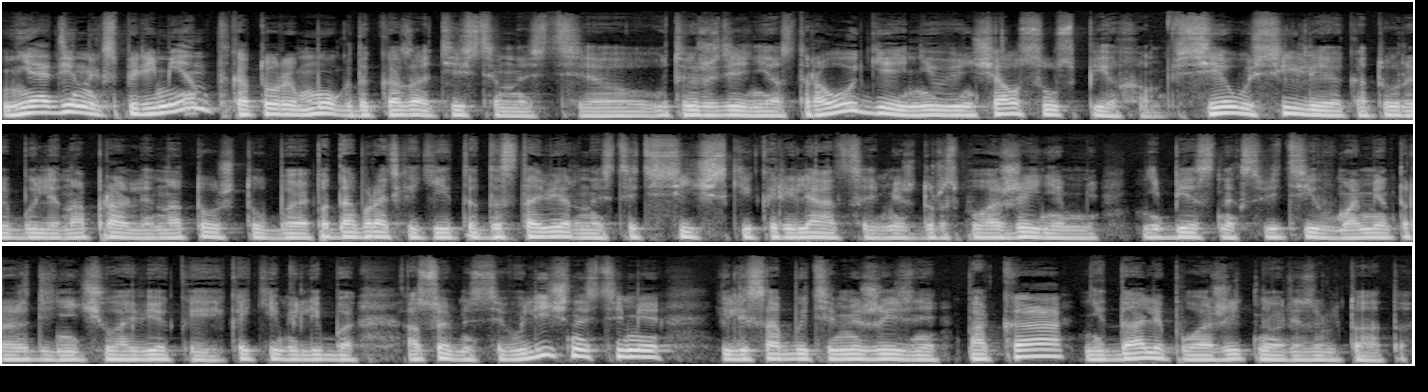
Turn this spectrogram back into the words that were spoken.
Ни один эксперимент, который мог доказать истинность э, утверждений астрологии, не увенчался успехом. Все усилия, которые были направлены на то, чтобы подобрать какие-то достоверные статистические корреляции между расположением небесных светил в момент рождения человека и какими-либо особенностями личностями или событиями жизни, пока не дали положительного результата.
